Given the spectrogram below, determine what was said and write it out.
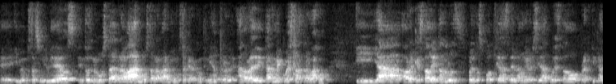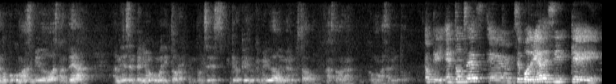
eh, y me gusta subir videos, entonces me gusta grabar, me gusta grabar, me gusta crear contenido, pero a la hora de editar me cuesta trabajo, y ya ahora que he estado editando los, pues, los podcasts de la universidad, pues he estado practicando un poco más y me ha ayudado bastante a, a mi desempeño como editor, entonces creo que es lo que me ha ayudado y me ha gustado hasta ahora cómo ha salido todo. Ok, entonces eh, se podría decir que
